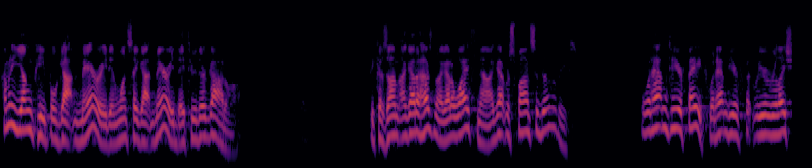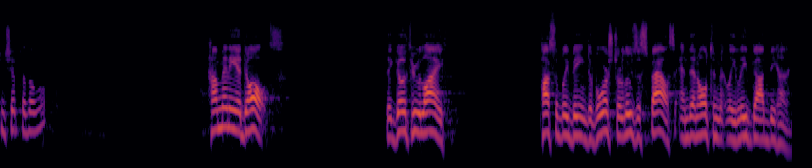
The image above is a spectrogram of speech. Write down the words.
how many young people got married and once they got married, they threw their God off? Because I'm, I got a husband, I got a wife now, I got responsibilities. What happened to your faith? What happened to your, your relationship to the Lord? How many adults that go through life possibly being divorced or lose a spouse, and then ultimately leave God behind.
